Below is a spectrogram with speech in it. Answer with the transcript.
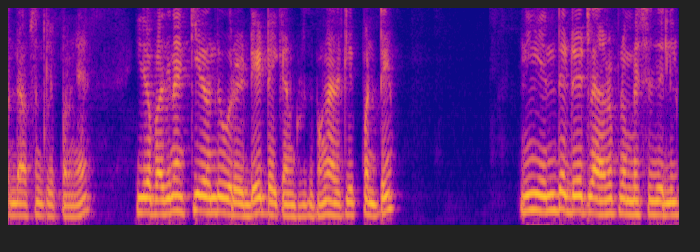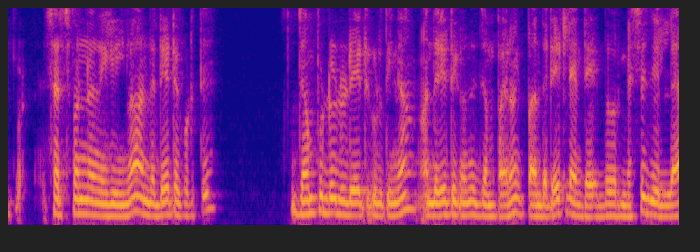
அந்த ஆப்ஷன் கிளிக் பண்ணுங்கள் இதில் பார்த்தீங்கன்னா கீழே வந்து ஒரு டேட் ஐக்கான் கொடுத்துருப்பாங்க. அதை கிளிக் பண்ணிட்டு நீங்கள் எந்த டேட்டில் அனுப்பின மெசேஜை சர்ச் பண்ண நினைக்கிறீங்களோ அந்த டேட்டை கொடுத்து ஜம்ப் டு டேட் கொடுத்தீங்கன்னா அந்த டேட்டுக்கு வந்து ஜம்ப் ஆயிரும். இப்போ அந்த டேட்டில் என்கிட்ட எந்த ஒரு மெசேஜ் இல்லை.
